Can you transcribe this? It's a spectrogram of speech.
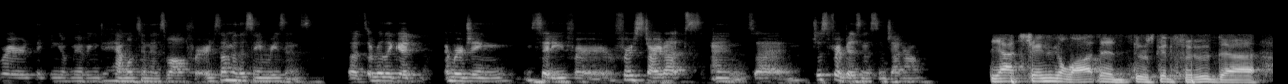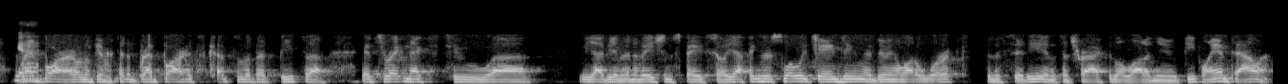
we're thinking of moving to Hamilton as well for some of the same reasons. So it's a really good emerging city for, for startups and uh, just for business in general. Yeah, it's changing a lot. There's good food. Uh, bread. Bar. I don't know if you've ever been to Bread Bar. It's got some of the best pizza. It's right next to uh, the IBM innovation space. So yeah, things are slowly changing. They're doing a lot of work to the city, and it's attracted a lot of new people and talent.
